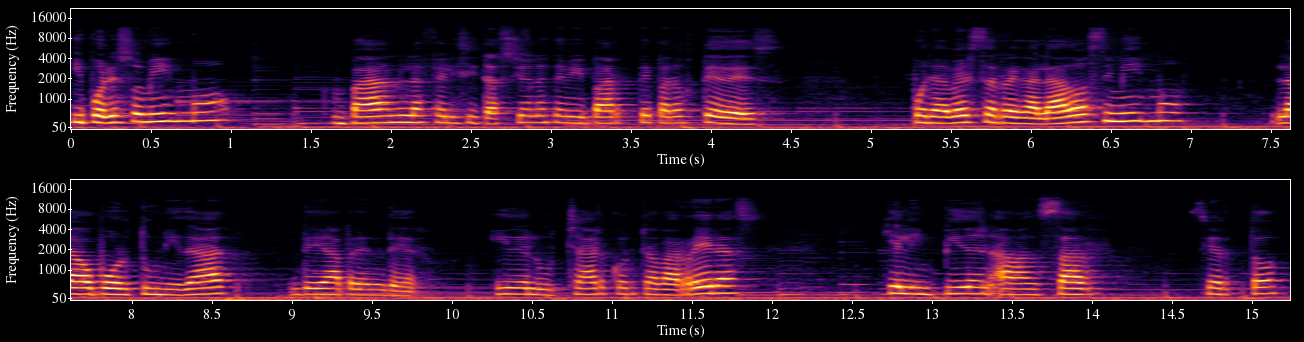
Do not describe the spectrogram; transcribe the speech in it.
Y por eso mismo van las felicitaciones de mi parte para ustedes por haberse regalado a sí mismos la oportunidad de aprender y de luchar contra barreras que le impiden avanzar, ¿cierto?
